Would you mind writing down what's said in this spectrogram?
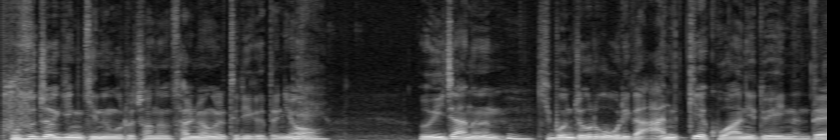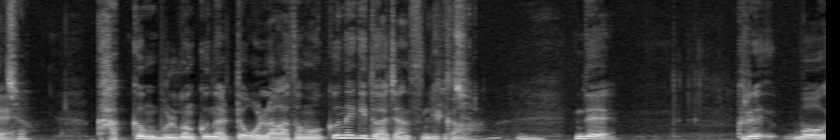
부수적인 기능으로 저는 설명을 드리거든요. 네. 의자는 기본적으로 우리가 앉기에 고안이 돼 있는데 그렇죠. 가끔 물건 꺼낼 때 올라가서 뭐 꺼내기도 하지 않습니까? 그렇죠. 근데 그래 뭐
